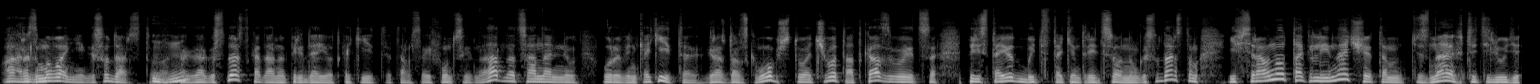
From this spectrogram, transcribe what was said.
о размывании государства. Угу. Когда государство, когда оно передает какие-то там свои функции на национальный уровень, какие-то гражданскому обществу, от чего-то отказывается, перестает быть таким традиционным государством, и все равно так или иначе там знают эти люди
